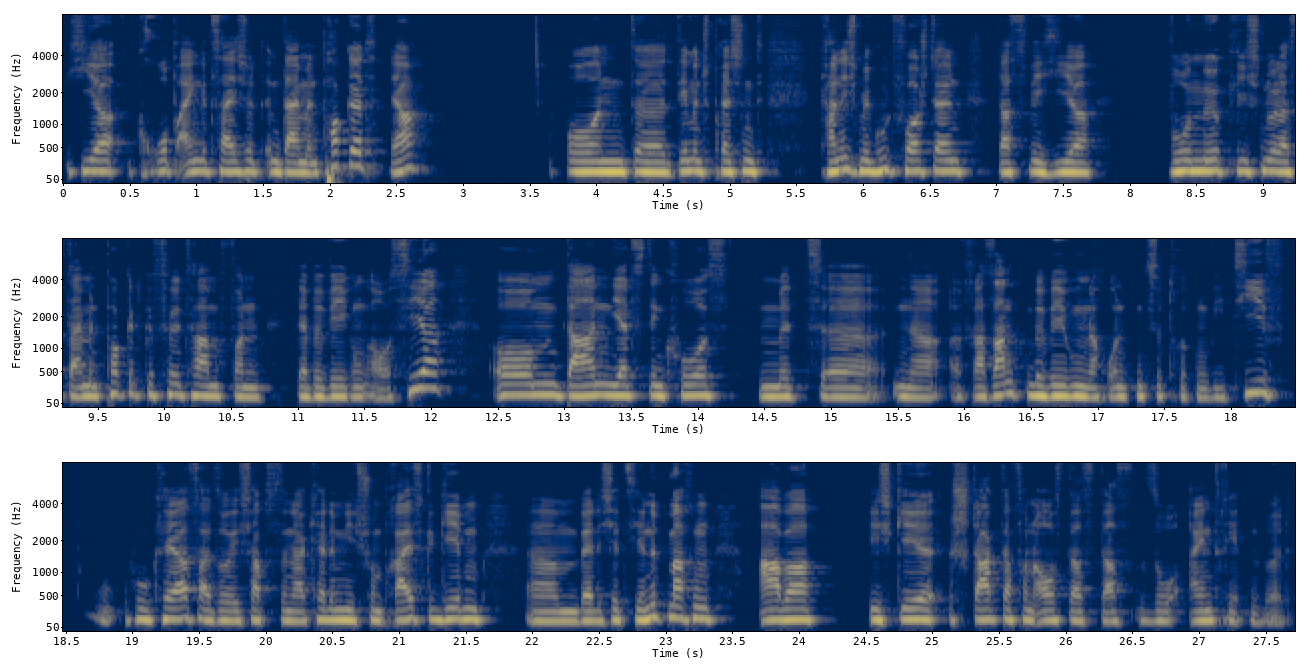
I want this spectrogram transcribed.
hier grob eingezeichnet im Diamond Pocket, ja, und äh, dementsprechend kann ich mir gut vorstellen, dass wir hier womöglich nur das Diamond Pocket gefüllt haben von der Bewegung aus hier, um dann jetzt den Kurs mit äh, einer rasanten Bewegung nach unten zu drücken. Wie tief, who cares, also ich habe es in der Academy schon preisgegeben, ähm, werde ich jetzt hier nicht machen, aber ich gehe stark davon aus, dass das so eintreten wird.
